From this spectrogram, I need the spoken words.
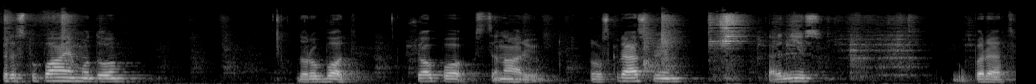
приступаємо до, до роботи. Все по сценарію. Розкреслюємо карніз і вперед.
